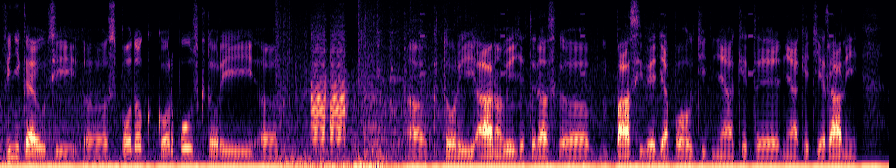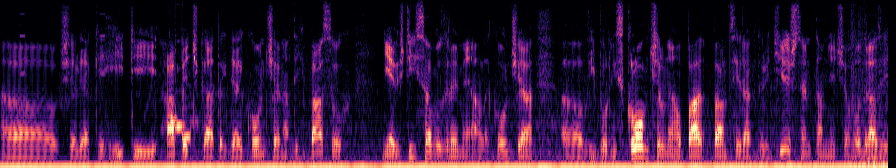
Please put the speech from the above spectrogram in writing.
vynikajúci spodok, korpus, ktorý ktorý, áno, vidíte teraz pásy vedia pohltiť nejaké, te, nejaké tie rany, všelijaké hity, apečka a tak ďalej končia na tých pásoch nie vždy samozrejme, ale končia. E, výborný sklon čelného panciera, ktorý tiež sem tam niečo odrazí.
